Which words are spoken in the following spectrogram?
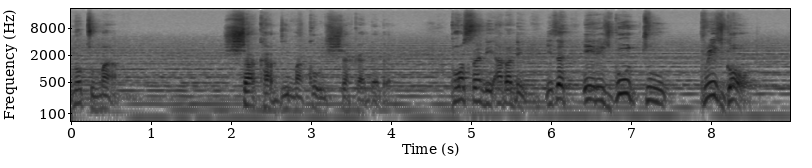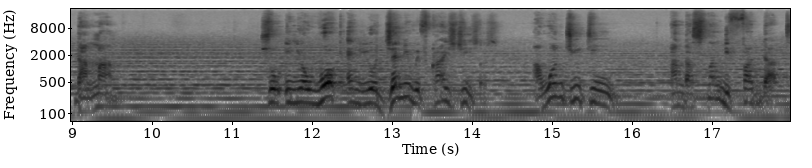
not to man. Shaka dimako shaka debe. Paul said the other day, he said, It is good to praise God than man. So, in your walk and your journey with Christ Jesus, I want you to understand the fact that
